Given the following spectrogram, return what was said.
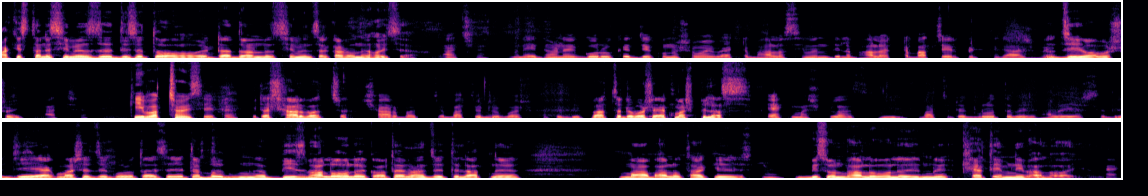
পাকিস্তানি সিমেন্টস দিছে তো এটা ধরনের সিমেন্টসের কারণে হয়েছে। আচ্ছা মানে এই ধরনের গরুকে যে কোনো সময় একটা ভালো সিমেন্ট দিলে ভালো একটা বাচ্চা এর পেট থেকে আসবে। জি অবশ্যই। আচ্ছা কি বাচ্চা হয়েছে এটা? এটা সার বাচ্চা। সার বাচ্চা বাচ্চাটার বয়স কতদিন? বাচ্চাটা বসে এক মাস প্লাস এক মাস প্লাস বাচ্চাটার গ্রোথ বেশ ভালোই আসছে। জি এক মাসের যে গরুটা আছে এটা বীজ ভালো হলে কথা না যে তাহলে আপনার মা ভালো থাকে। বিছন ভালো হলে এমনি খেতে এমনি ভালো হয়। হ্যাঁ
